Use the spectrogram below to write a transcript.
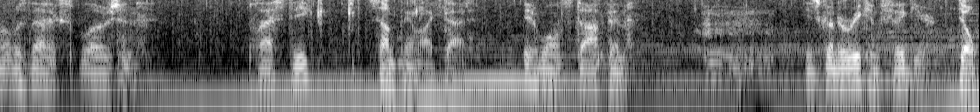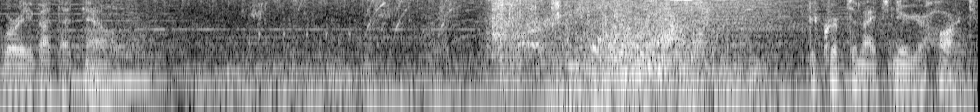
What was that explosion? Plastique? Something like that. It won't stop him. He's going to reconfigure. Don't worry about that now. The kryptonite's near your heart.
